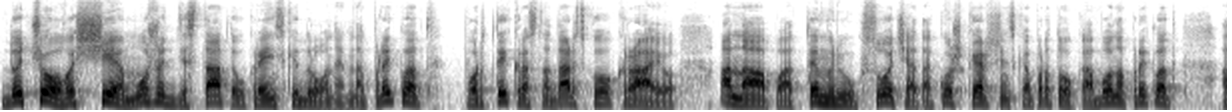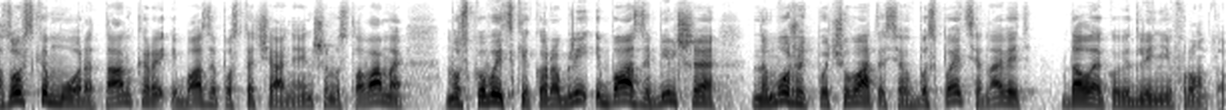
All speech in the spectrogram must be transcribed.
до чого ще можуть дістати українські дрони? Наприклад, порти Краснодарського краю, Анапа, Темрюк, Сочі, а також Керченська протока, або, наприклад, Азовське море, танкери і бази постачання. Іншими словами, московицькі кораблі і бази більше не можуть почуватися в безпеці навіть далеко від лінії фронту.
